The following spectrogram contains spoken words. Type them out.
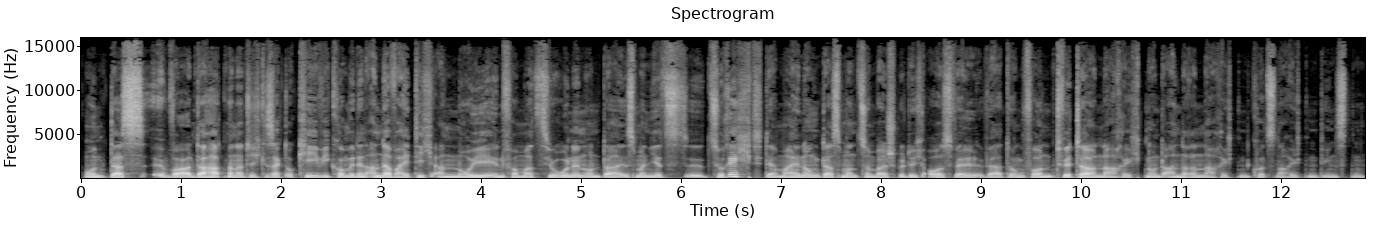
und das war, da hat man natürlich gesagt, okay, wie kommen wir denn anderweitig an neue Informationen? Und da ist man jetzt äh, zu Recht der Meinung, dass man zum Beispiel durch Auswertung von Twitter-Nachrichten und anderen Nachrichten, Kurznachrichtendiensten,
